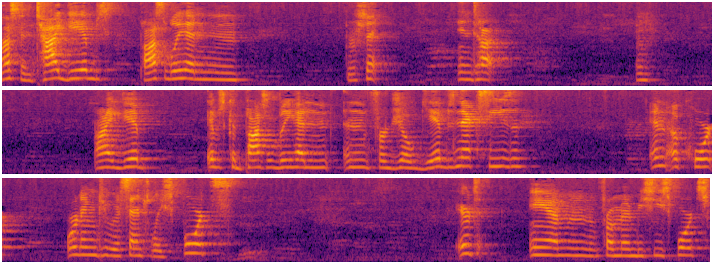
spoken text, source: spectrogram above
Austin Ty Gibbs possibly heading. They're sent in Ty. Mm. I Gibb, Gibbs could possibly head in, in for Joe Gibbs next season. And a court according to Essentially Sports, and from NBC Sports,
